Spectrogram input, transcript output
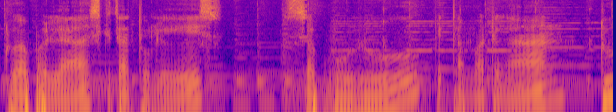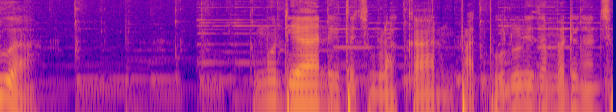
12 kita tulis 10 ditambah dengan 2 kemudian kita jumlahkan 40 ditambah dengan 10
